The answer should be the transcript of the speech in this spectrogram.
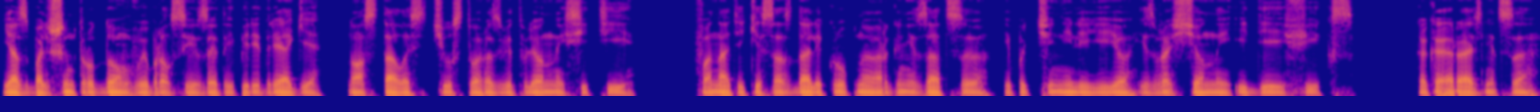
Я с большим трудом выбрался из этой передряги, но осталось чувство разветвленной сети. Фанатики создали крупную организацию и подчинили ее извращенной идее фикс. Какая разница,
